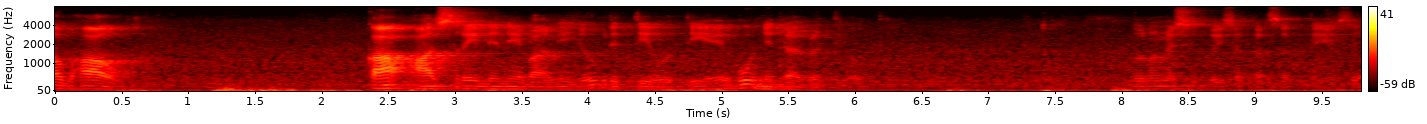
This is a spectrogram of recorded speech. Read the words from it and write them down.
अभाव का आश्रय लेने वाली जो वृत्ति होती है, वो निद्रा वृत्ति होती है। दोनों में से कोई सा कर सकते हैं इसे।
